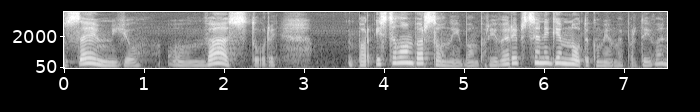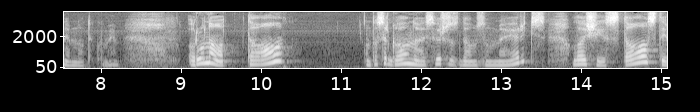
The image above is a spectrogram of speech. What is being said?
zemju, vēsturi, par izcilām personībām, par ievērības cienīgiem notikumiem vai par dīvainiem notikumiem. Runāt tā, Un tas ir galvenais virsuzdevums un mērķis, lai šie stāsti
